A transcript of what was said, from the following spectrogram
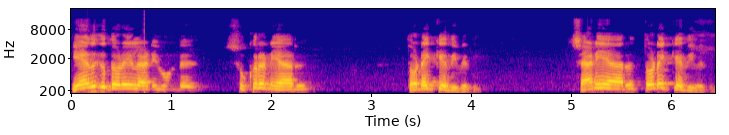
எதுக்கு தொடையில் அடி உண்டு? சுக்கரன் யாரு? தொடைக்கு அதிபதி சனி யாரு? தொடைக்கு அதிபதி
